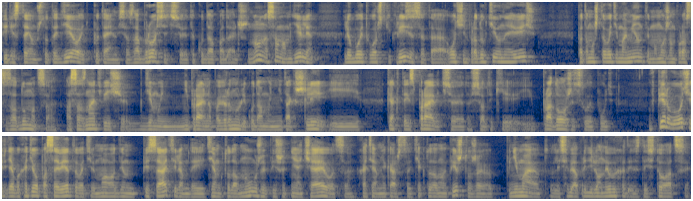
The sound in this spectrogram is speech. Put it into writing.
перестаем что-то делать, пытаемся забросить все это куда подальше. Но на самом деле любой творческий кризис – это очень продуктивная вещь, потому что в эти моменты мы можем просто задуматься, осознать вещи, где мы неправильно повернули, куда мы не так шли, и как-то исправить все это все-таки и продолжить свой путь. В первую очередь я бы хотел посоветовать молодым писателям, да и тем, кто давно уже пишет, не отчаиваться, хотя, мне кажется, те, кто давно пишет, уже понимают для себя определенные выходы из этой ситуации.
